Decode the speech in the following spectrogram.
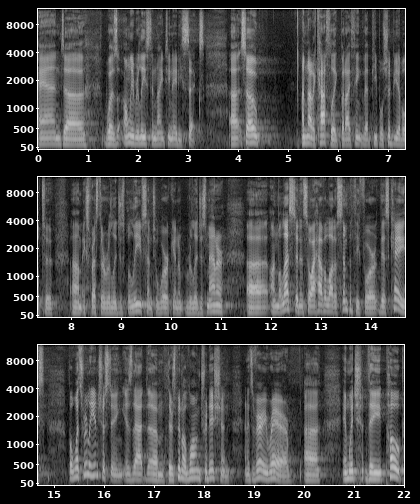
and uh, was only released in 1986. Uh, so I'm not a Catholic, but I think that people should be able to um, express their religious beliefs and to work in a religious manner uh, unmolested. And so I have a lot of sympathy for this case. But what's really interesting is that um, there's been a long tradition, and it's very rare, uh, in which the Pope,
